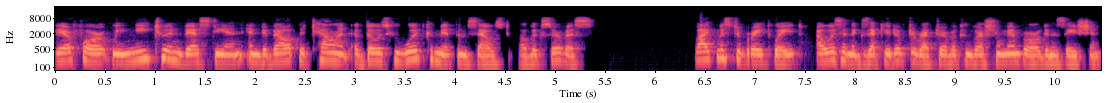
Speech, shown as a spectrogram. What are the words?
Therefore, we need to invest in and develop the talent of those who would commit themselves to public service. Like Mr. Brathwaite, I was an executive director of a congressional member organization,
